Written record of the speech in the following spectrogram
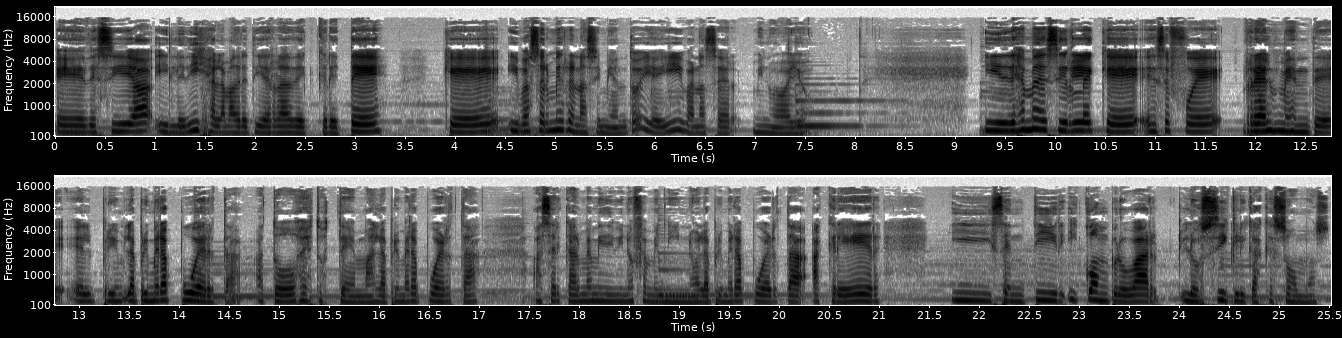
Eh, decía y le dije a la Madre Tierra, decreté que iba a ser mi renacimiento y ahí iban a ser mi nueva yo. Y déjeme decirle que ese fue realmente la primera puerta a todos estos temas, la primera puerta a acercarme a mi divino femenino, la primera puerta a creer y sentir y comprobar lo cíclicas que somos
